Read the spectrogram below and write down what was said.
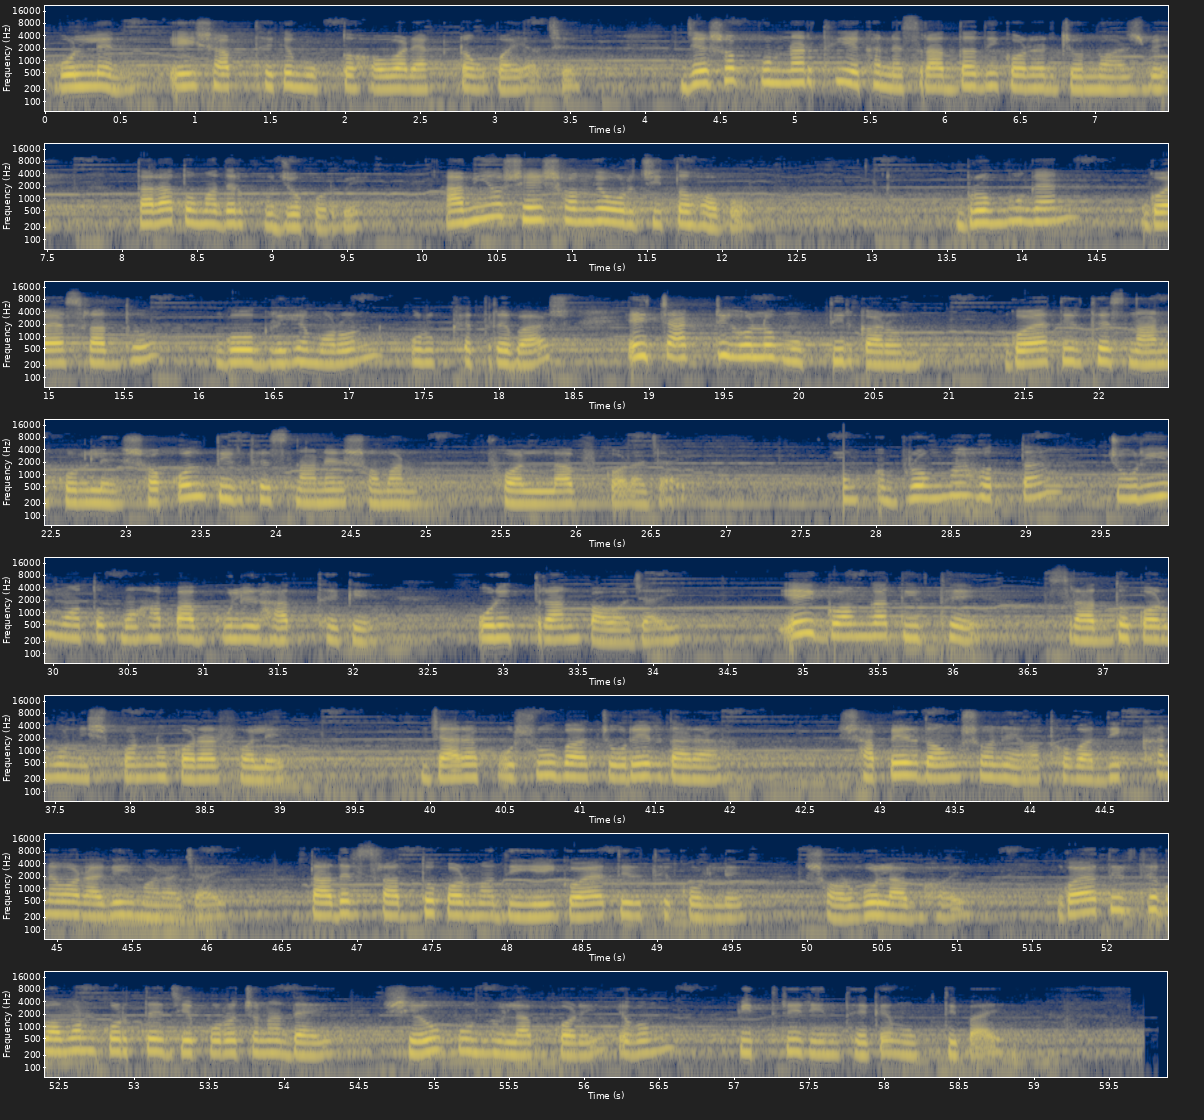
বললেন, এই সাপ থেকে মুক্ত হওয়ার একটা উপায় আছে। যেসব পুণ্যার্থী এখানে শ্রাদ্ধাদি করার জন্য আসবে, তারা তোমাদের পুজো করবে। আমিও সেই সঙ্গে অর্জিত হব। ব্রহ্মজ্ঞান গয়া শ্রাদ্ধ গো গৃহে মরণ, কুরুক্ষেত্রে বাস, এই চারটি হলো মুক্তির কারণ। গয়া তীর্থে স্নান করলে সকল তীর্থে স্নানের সমান ফল লাভ করা যায়। ব্রহ্মা হত্যা চুরির মতো মহাপাপগুলির হাত থেকে পরিত্রাণ পাওয়া যায়। এই গঙ্গা তীর্থে শ্রাদ্ধকর্ম নিষ্পন্ন করার ফলে যারা পশু বা চোরের দ্বারা সাপের দংশনে অথবা দীক্ষা নেওয়ার আগেই মারা যায়, তাদের শ্রাদ্ধ কর্মাদি এই গয়া তীর্থে করলে স্বর্গ লাভ হয়। গয়া তীর্থে গমন করতে যে প্ররোচনা দেয়, সেও পুণ্য লাভ করে এবং পিতৃঋণ থেকে মুক্তি পায়।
